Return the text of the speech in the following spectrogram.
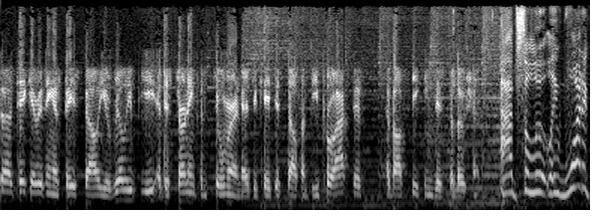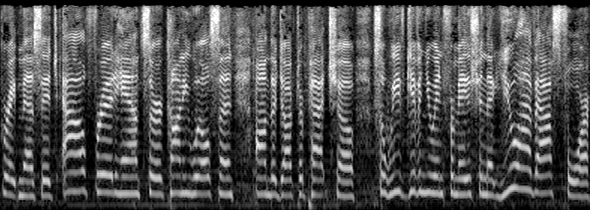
uh, take everything at face value. Really be a discerning consumer and educate yourself and be proactive about seeking this solution. Absolutely. What a great message. Alfred Hanser, Connie Wilson on the Dr. Pat Show. So we've given you information that you have asked for.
